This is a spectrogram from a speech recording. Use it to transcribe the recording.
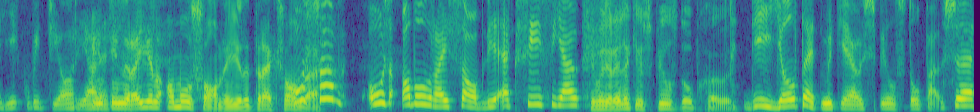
hier kom die GR En, Yaris. en ry julle almal saam, nee, julle trek saam Ons weg. saam, ons almal ry saam. Nee, ek sê vir jou, Jy moet redelik jou speels dopgehou het. die heeltyd moet jy jou speels dophou. So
